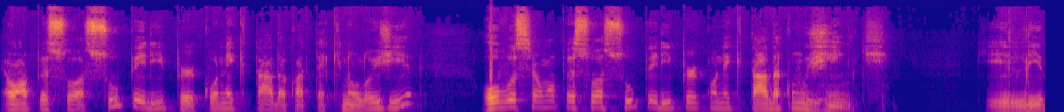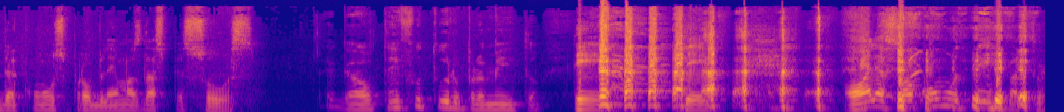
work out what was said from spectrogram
é uma pessoa super hiper conectada com a tecnologia, ou você é uma pessoa super hiper conectada com gente, que lida com os problemas das pessoas. Legal, tem futuro para mim então. Tem, tem. Olha só como tem, pastor.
